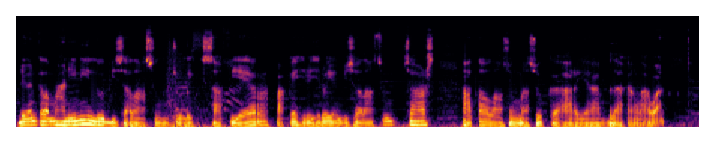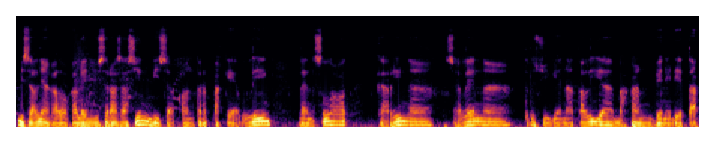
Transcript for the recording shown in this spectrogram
Dengan kelemahan ini lu bisa langsung culik Xavier pakai hero-hero yang bisa langsung charge atau langsung masuk ke area belakang lawan Misalnya kalau kalian user assassin bisa counter pakai Link, Lancelot, Karina, Selena, terus juga Natalia, bahkan Benedetta.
